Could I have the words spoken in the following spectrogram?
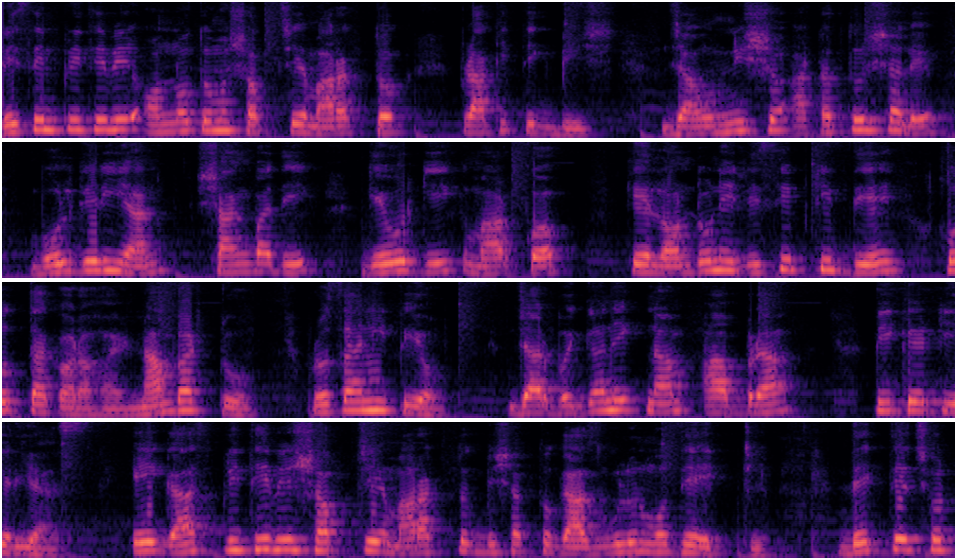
রিসিন পৃথিবীর অন্যতম সবচেয়ে মারাত্মক প্রাকৃতিক বিষ, যা উনিশশো আটাত্তর সালে বুলগেরিয়ান সাংবাদিক গেওর্গিক মার্কভ কে লন্ডনে রিসিপটিভ দিয়ে হত্যা করা হয়। নাম্বার টু, রোসানিপিও, যার বৈজ্ঞানিক নাম আব্রা পিকেটিরিয়াস। এই গাছ পৃথিবীর সবচেয়ে মারাত্মক বিষাক্ত গাছগুলোর মধ্যে একটি। দেখতে ছোট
